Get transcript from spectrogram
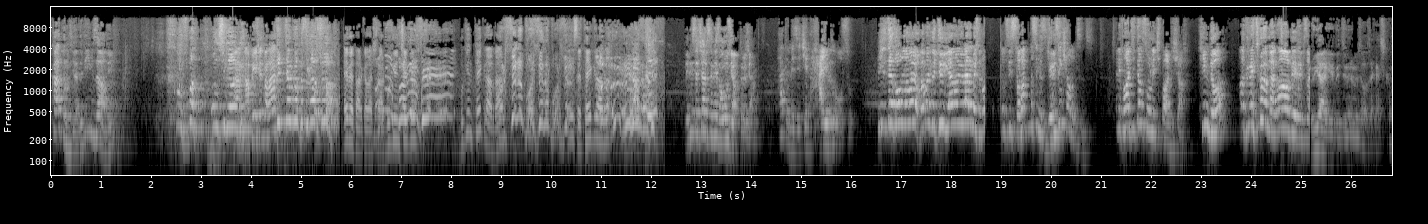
Kartınız geldi bir imza alayım. Al şunu abi. Kapıyı çizme lan. Dikten kapısını al şunu. Evet arkadaşlar bugün çekiş... Bugün tekrardan... Neyse tekrardan... Beni seçerseniz havuz yaptıracağım. Hepimiz için hayırlı olsun. Bizde zorlama yok ama götüyü yan oyu vermesin. Oğlum siz salak mısınız? Gerizekalı mısınız? Hani Fatih'ten sonraki padişah. Kimdi o? Hazreti Ömer aferin sana. Rüya gibi bir düğünümüz olacak aşkım.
